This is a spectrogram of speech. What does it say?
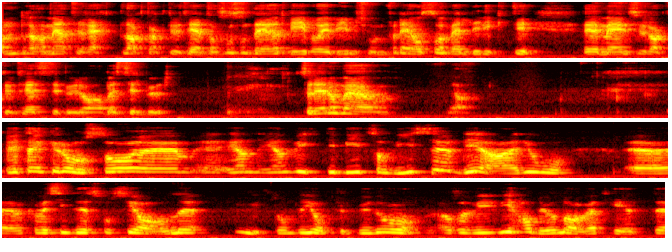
andre ha mer tilrettelagt aktiviteter, sånn som dere driver i Bymisjonen. For det er også veldig viktig eh, med til aktivitetstilbud og arbeidstilbud. Så det er noe med ja. Jeg tenker også eh, en, en viktig bit som vi ser, det er jo eh, kan vi si, det sosiale utenom det jobbtilbudet. Altså, vi, vi hadde jo laga et helt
